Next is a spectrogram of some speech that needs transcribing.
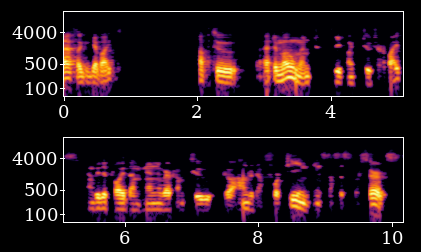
half a gigabyte up to, at the moment, 3.2 terabytes, and we deploy them anywhere from 2 to 114 instances per service.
